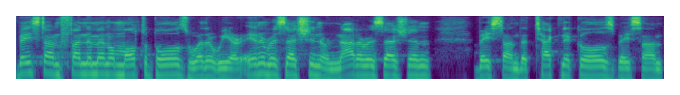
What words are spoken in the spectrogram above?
based on fundamental multiples, whether we are in a recession or not a recession, based on the technicals, based on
